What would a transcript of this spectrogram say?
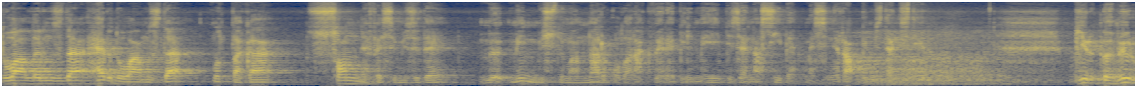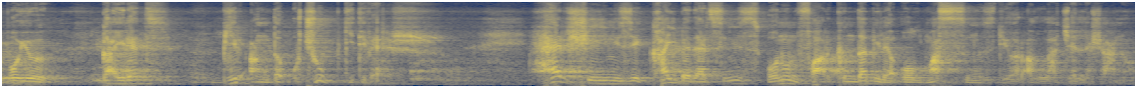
Dualarınızda, her duamızda mutlaka son nefesimizi de mümin Müslümanlar olarak verebilmeyi bize nasip etmesini Rabbimizden isteyelim. Bir ömür boyu gayret bir anda uçup gidiverir. Her şeyinizi kaybedersiniz, onun farkında bile olmazsınız diyor Allah Celle Şanuhu.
